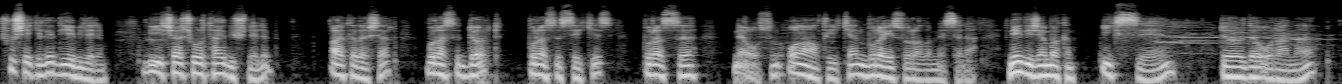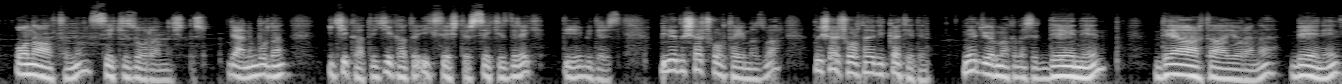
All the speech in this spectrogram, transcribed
Şu şekilde diyebilirim. Bir iç açıortay düşünelim. Arkadaşlar burası 4, burası 8, burası ne olsun 16 iken burayı soralım mesela. Ne diyeceğim bakın x'in 4'e oranı 16'nın 8 oranı. Yani buradan 2 katı 2 katı x eşittir 8 direkt diyebiliriz. Bir de dış açıortayımız var. Dış açıortaya dikkat edin. Ne diyorum arkadaşlar? D'nin D artı A'ya oranı B'nin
